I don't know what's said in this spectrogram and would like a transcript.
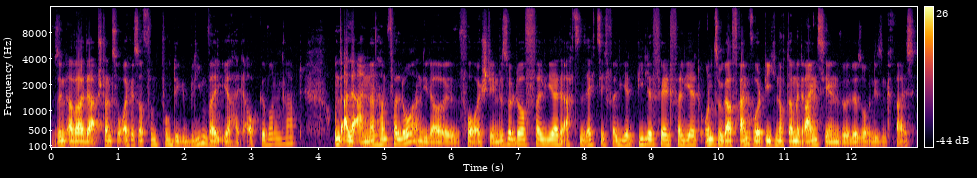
sind aber der Abstand zu euch ist auf fünf Punkte geblieben, weil ihr halt auch gewonnen habt. Und alle anderen haben verloren, die da äh, vor euch stehen. Düsseldorf verliert, 1860 verliert, Bielefeld verliert und sogar Frankfurt, die ich noch damit reinzählen würde, so in diesen Kreis,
